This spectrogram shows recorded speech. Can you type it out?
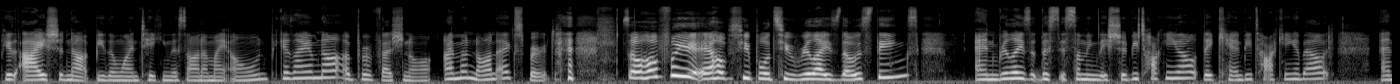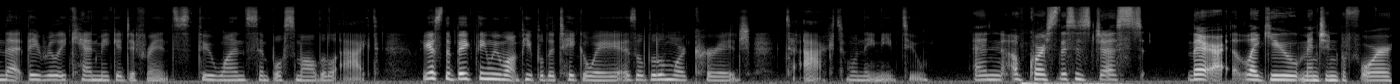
Because I should not be the one taking this on on my own because I am not a professional. I'm a non expert. so hopefully it helps people to realize those things and realize that this is something they should be talking about, they can be talking about, and that they really can make a difference through one simple, small little act. I guess the big thing we want people to take away is a little more courage to act when they need to. And of course, this is just there, like you mentioned before,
